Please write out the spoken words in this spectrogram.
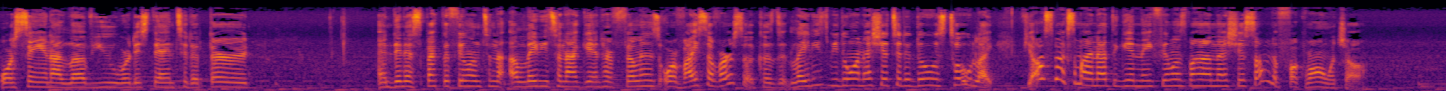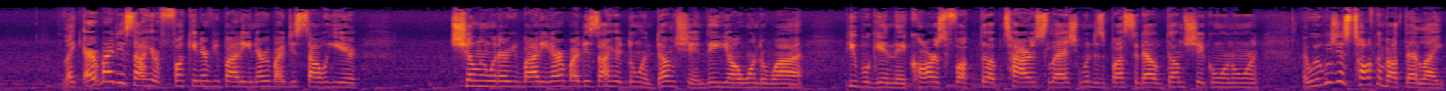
or saying I love you, or this, stand to the third, and then expect a feeling to not, a lady to not get in her feelings, or vice versa, because ladies be doing that shit to the dudes too. Like, if y'all expect somebody not to get in their feelings behind that shit, something the fuck wrong with y'all. Like, everybody just out here fucking everybody, and everybody just out here chilling with everybody, and everybody just out here doing dumb shit, and then y'all wonder why people getting their cars fucked up, tires slashed, windows busted out, dumb shit going on. Like we was just talking about that. Like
